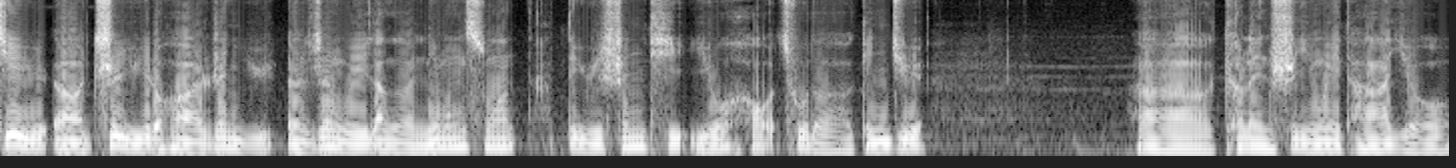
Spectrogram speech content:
基于呃，至于的话，认于呃认为那个柠檬酸对于身体有好处的根据，呃，可能是因为它有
